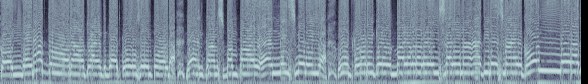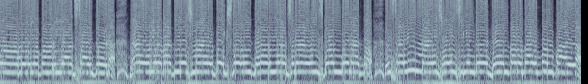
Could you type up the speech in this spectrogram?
Condenado now trying to get closer in third. Then comes Vampire and Miss Miri with Chronicle by about a length. Salima, Athena Smile, Condenado moving up on the outside third. Now we have Athena Smile takes the lead. There and now is Condenado. Salima is racing in third. Then followed by Vampire.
